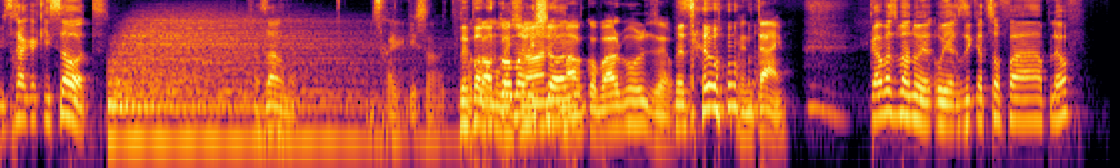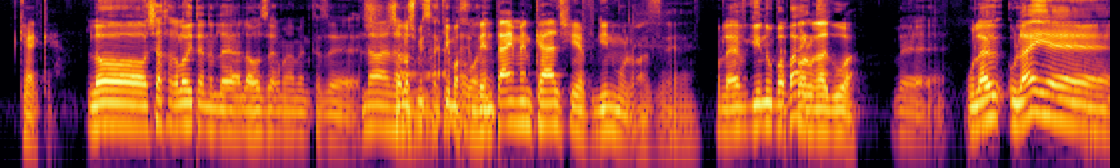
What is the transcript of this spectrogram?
משחק הכיסאות. חזרנו. משחק הכיסאות. ובמקום מקום הראשון- מרקו בלבול, זהו. וזהו. בינתיים. כמה זמן הוא, הוא יחזיק עד סוף הפלייאוף? כן, כן. לא, שחר לא ייתן לעוזר מאמן כזה לא, לא. שלוש משחקים אה, אחרונים. בינתיים אין קהל שיפגין מולו, אז אה, אולי יפגינו בבית. הכל רגוע. ואולי אולי אה,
